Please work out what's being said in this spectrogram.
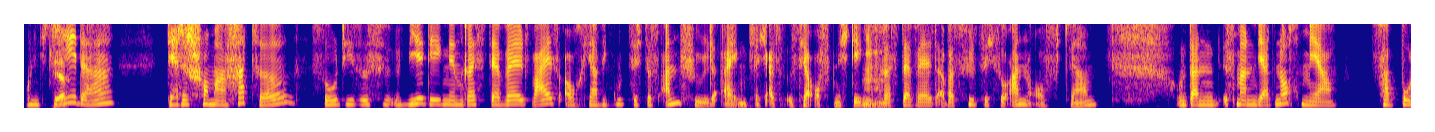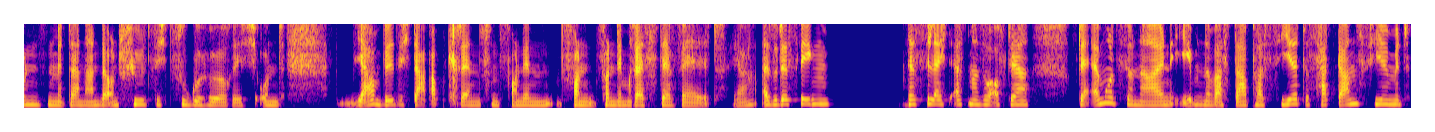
Und ja. jeder, der das schon mal hatte, so dieses Wir gegen den Rest der Welt, weiß auch ja, wie gut sich das anfühlt eigentlich. Also es ist ja oft nicht gegen mhm. den Rest der Welt, aber es fühlt sich so an oft, ja. Und dann ist man ja noch mehr verbunden miteinander und fühlt sich zugehörig und ja, will sich da abgrenzen von den, von, von dem Rest der Welt. Ja, also deswegen, das vielleicht erstmal so auf der, auf der emotionalen Ebene, was da passiert. Das hat ganz viel mit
